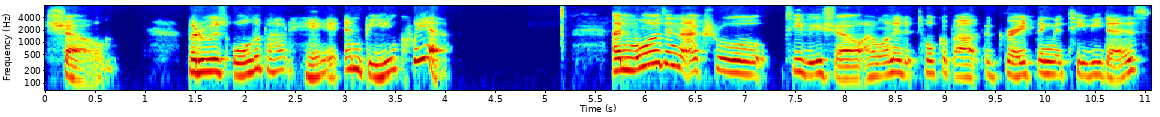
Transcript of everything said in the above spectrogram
show, but it was all about hair and being queer. And more than the actual TV show, I wanted to talk about a great thing that TV does,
